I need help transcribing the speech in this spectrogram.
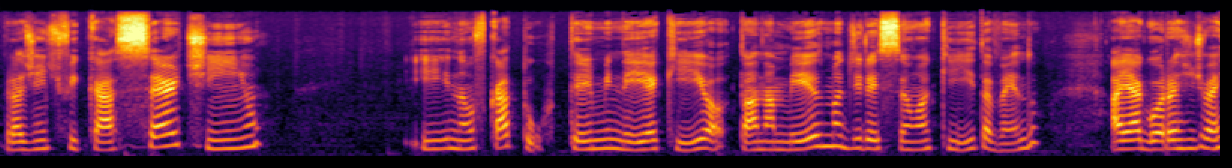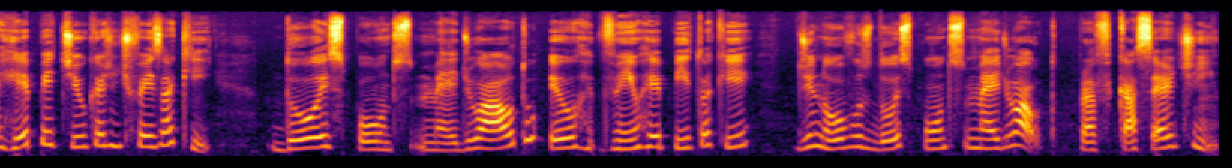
para a gente ficar certinho e não ficar torto. Terminei aqui, ó, tá na mesma direção aqui, tá vendo? Aí agora a gente vai repetir o que a gente fez aqui dois pontos médio alto, eu venho, repito aqui de novo os dois pontos médio alto, para ficar certinho.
